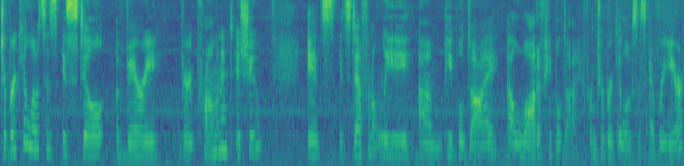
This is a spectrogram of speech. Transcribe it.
tuberculosis is still a very, very prominent issue. It's, it's definitely, um, people die, a lot of people die from tuberculosis every year.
